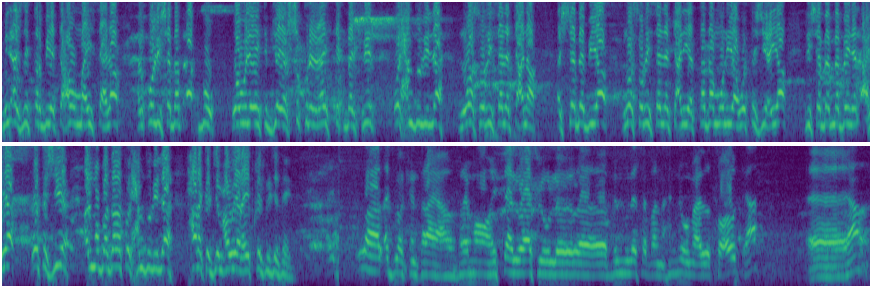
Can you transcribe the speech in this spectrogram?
من أجل التربية تاعهم. ما هي سهلة. نقول لشباب اقبو وولاية بجاية شكرا على الاستقبال الكبير والحمد لله نواصل الرسالة تاعنا. الشبابية نوصل الرسالة تاعنا التضامنية والتشجيعية لشباب ما بين الأحياء وتشجيع المبادرات والحمد لله. حركة الجمعوية راهي بخير في الجزائر. والله الأجواء كانت رائعة vraiment يستاهلوا ياكلوا ال- بالمناسبة نهنوهم على الصعود يا. آه،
